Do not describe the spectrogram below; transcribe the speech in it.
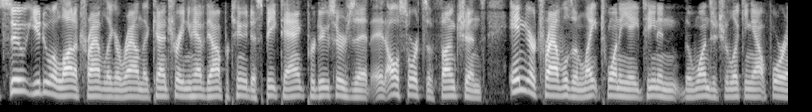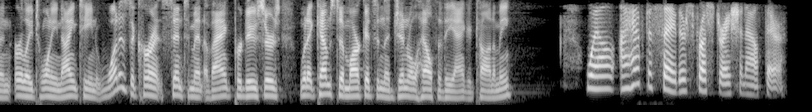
Sue, you do a lot of traveling around the country and you have the opportunity to speak to ag producers at, at all sorts of functions. In your travels in late 2018 and the ones that you're looking out for in early 2019, what is the current sentiment of ag producers when it comes to markets and the general health of the ag economy? Well, I have to say there's frustration out there.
